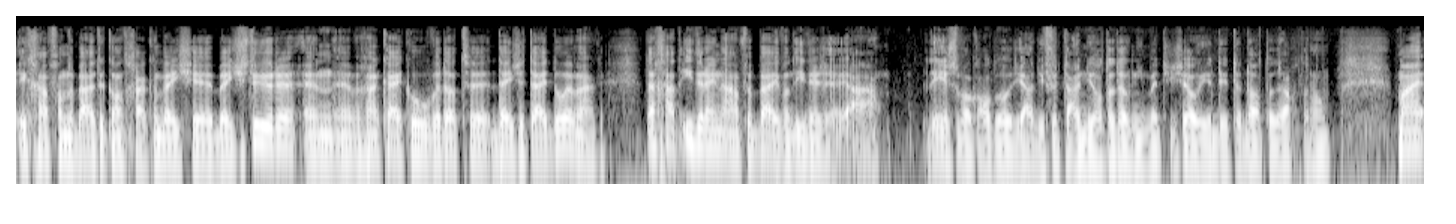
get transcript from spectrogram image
ik ga van de buitenkant ga ik een beetje, een beetje sturen. En we gaan kijken hoe we dat deze tijd doormaken. Daar gaat iedereen aan voorbij. Want iedereen zegt, ja, het eerste wat ik al door, ja, die Fortuyn die had het ook niet met die zooi en dit en dat erachteraan. Maar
